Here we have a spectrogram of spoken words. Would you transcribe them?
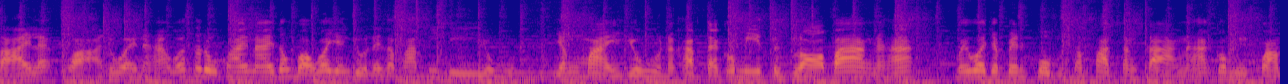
ซ้ายและขวาด้วยนะฮะวัสดุภายในต้องบอกว่ายังอยู่ในสภาพที่ดีอยู่ ยังใหม่อยู่นะครับ แต่ก็มีสึกหลอบ้างนะฮะไม่ว่าจะเป็นปุ่มสัมผัสต่างๆนะฮะก็มีความ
